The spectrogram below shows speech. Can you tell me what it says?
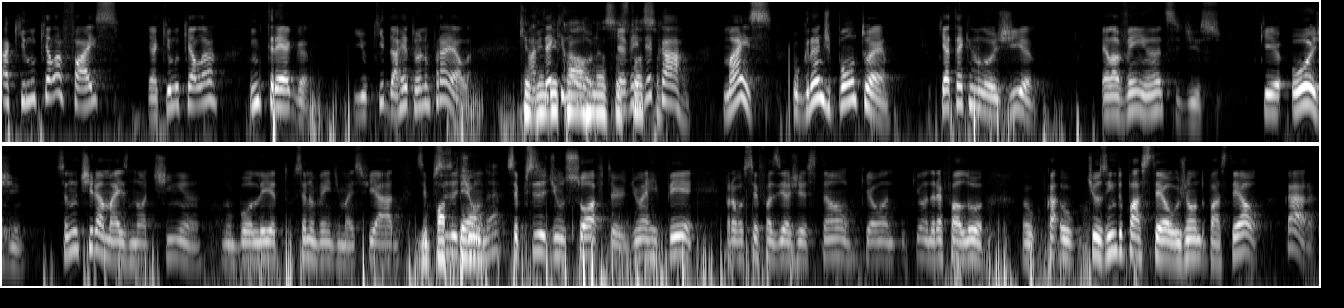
aquilo que ela faz, é aquilo que ela entrega e o que dá retorno para ela. Que A vender carro nessa que é vender situação. carro. Mas o grande ponto é que a tecnologia ela vem antes disso. Porque hoje você não tira mais notinha no boleto, você não vende mais fiado. Você No precisa de papel, um, né? você precisa de um software, de um RP para você fazer a gestão, que é o que o André falou, o, o tiozinho do pastel, o João do pastel. Cara,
